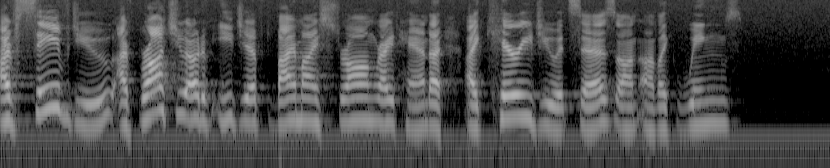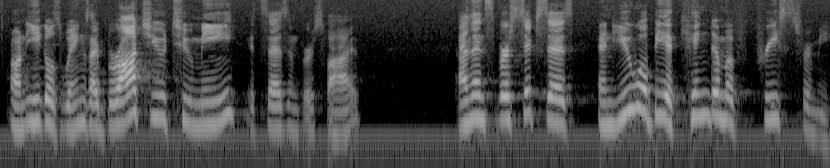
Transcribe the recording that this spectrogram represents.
I've saved you. I've brought you out of Egypt by my strong right hand. I, I carried you, it says, on, on like wings on eagle's wings. I brought you to me, it says in verse 5. And then verse 6 says, And you will be a kingdom of priests for me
